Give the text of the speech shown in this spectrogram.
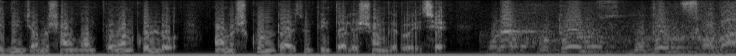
এদিন জনসংগম প্রমাণ করল মানুষ কোন রাজনৈতিক দলের সঙ্গে রয়েছে। ওনার প্রথম প্রথম সভা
